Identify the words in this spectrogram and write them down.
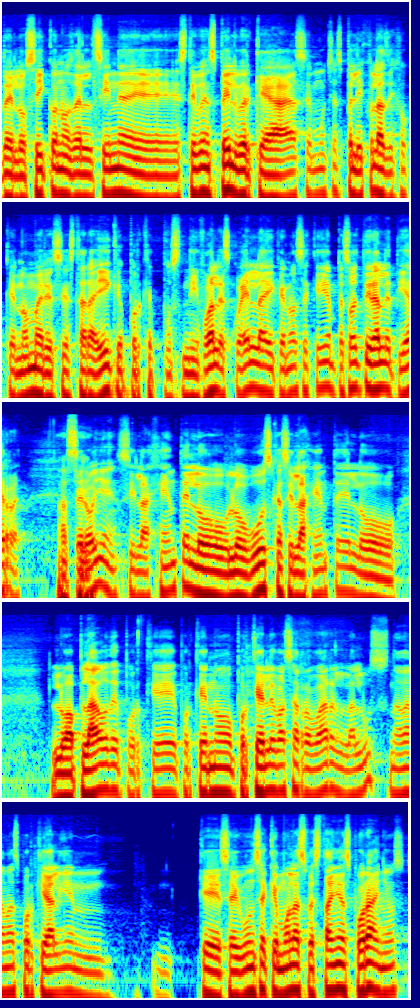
de los íconos del cine, Steven Spielberg, que hace muchas películas, dijo que no merecía estar ahí, que porque pues ni fue a la escuela y que no sé qué, y empezó a tirarle tierra. Así. Pero oye, si la gente lo, lo, busca, si la gente lo, lo aplaude, ¿por qué, ¿por qué no? ¿Por qué le vas a robar la luz? Nada más porque alguien que según se quemó las pestañas por años,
